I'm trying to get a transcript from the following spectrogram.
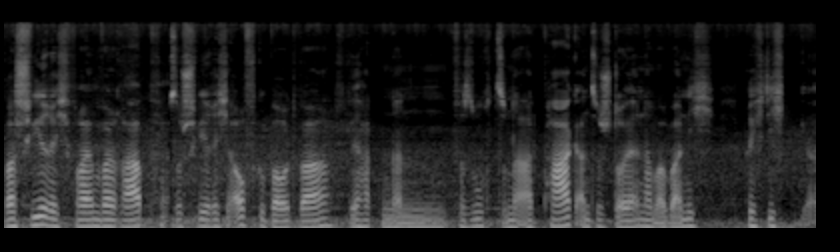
war schwierig, vor allem weil Raab so schwierig aufgebaut war. Wir hatten dann versucht, so eine Art Park anzusteuern, haben aber nicht richtig, äh,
